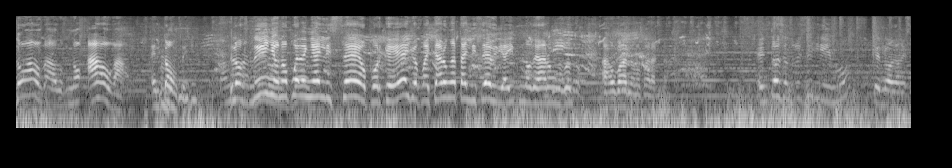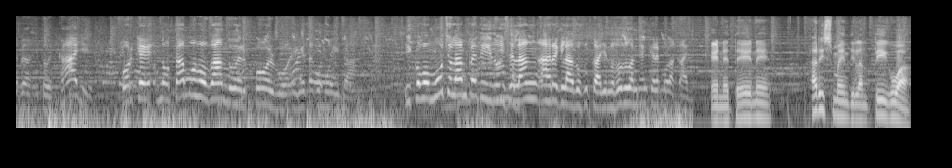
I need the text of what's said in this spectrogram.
No ahogados, no ahogados. Entonces, los niños no pueden ir al liceo porque ellos fallaron hasta el liceo y de ahí nos dejaron nosotros ahogándonos para acá. Entonces porque nos estamos ahogando del polvo en esta comunidad. Y como muchos la han pedido y se la han arreglado su calle, nosotros también queremos la calle. NTN, Arismendi la Antigua.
